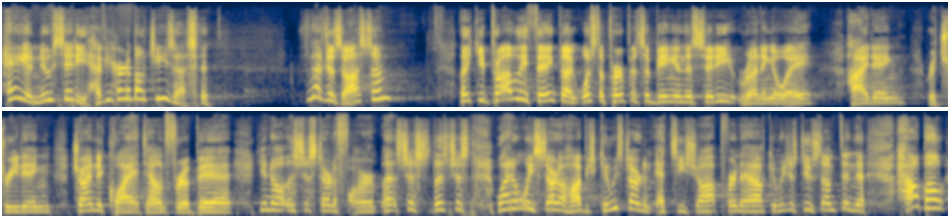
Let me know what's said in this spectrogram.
Hey, a new city. Have you heard about Jesus? Isn't that just awesome? Like you'd probably think like what's the purpose of being in this city? Running away, hiding, retreating, trying to quiet down for a bit. You know, let's just start a farm. Let's just, let's just, why don't we start a hobby? Can we start an Etsy shop for now? Can we just do something that, how about,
